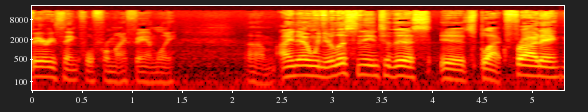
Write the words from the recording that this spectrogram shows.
very thankful for my family. Um, I know when you're listening to this, it's Black Friday,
